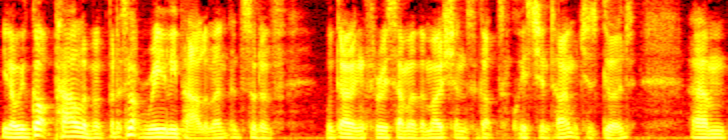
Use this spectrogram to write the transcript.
you know we've got Parliament, but it's not really Parliament. It's sort of we're going through some of the motions. We've got some question time, which is good, um,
